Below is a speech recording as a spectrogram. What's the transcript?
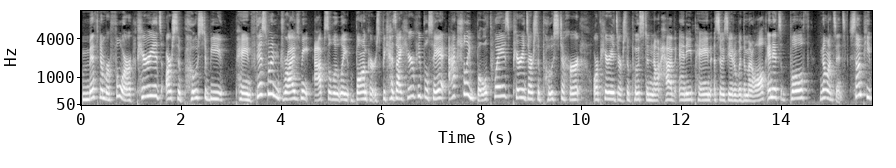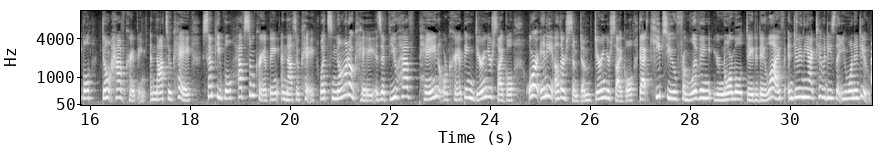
Myth number four periods are supposed to be pain. This one drives me absolutely bonkers because I hear people say it actually both ways. Periods are supposed to hurt or periods are supposed to not have any pain associated with them at all. And it's both nonsense. Some people don't have cramping and that's okay. Some people have some cramping and that's okay. What's not okay is if you have pain or cramping during your cycle or any other symptom during your cycle that keeps you from living your normal day to day life and doing the activities that you want to do.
